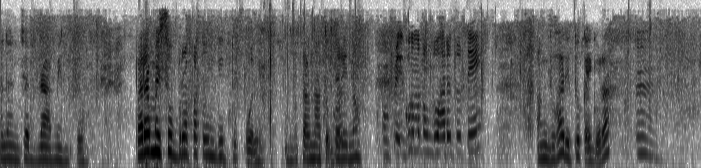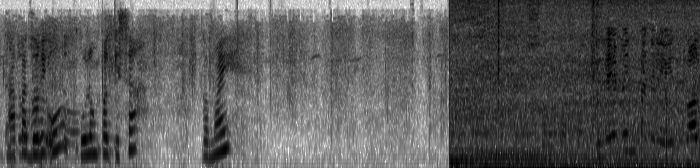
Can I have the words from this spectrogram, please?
unang job namin to. Parang may sobra pa tong dito, Paul. Butang nato diri no. Kumpre, iguro mo itong duha dito, te. Ang duha dito kay Gura. Mm. Dapat diri oh, kulang pag isa. Gamay. 11 pa dili, 12,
